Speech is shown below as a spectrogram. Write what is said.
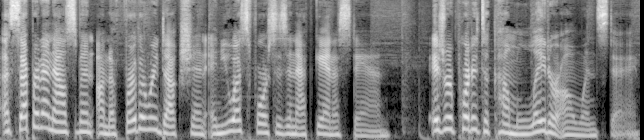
A separate announcement on a further reduction in U.S. forces in Afghanistan is reported to come later on Wednesday.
